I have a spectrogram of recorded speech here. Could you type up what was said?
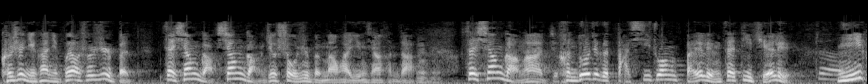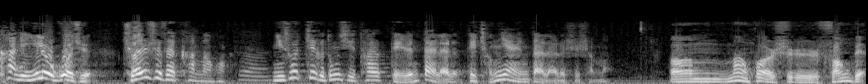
可是你看，你不要说日本，在香港，香港就受日本漫画影响很大。在香港啊，很多这个打西装白领在地铁里，你一看这一溜过去，全是在看漫画。你说这个东西它给人带来了，给成年人带来了是什么？嗯，漫画是方便。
